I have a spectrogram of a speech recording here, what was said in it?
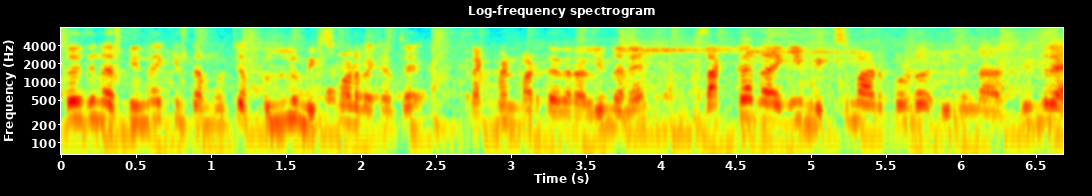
ಸೊ ಇದನ್ನ ತಿನ್ನೋಕ್ಕಿಂತ ಮುಂಚೆ ಫುಲ್ಲು ಮಿಕ್ಸ್ ಮಾಡ್ಬೇಕಂತೆ ರೆಕಮೆಂಡ್ ಮಾಡ್ತಾ ಇದ್ದಾರೆ ಅಲ್ಲಿಂದನೇ ಸಕ್ಕತ್ತಾಗಿ ಮಿಕ್ಸ್ ಮಾಡಿಕೊಂಡು ಇದನ್ನ ತಿಂದ್ರೆ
